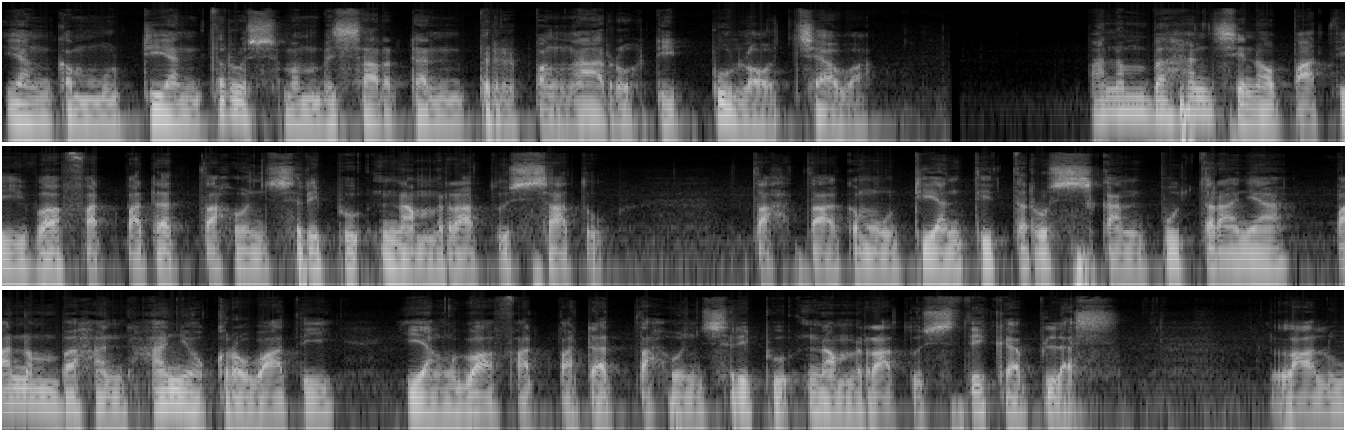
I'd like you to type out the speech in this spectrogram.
yang kemudian terus membesar dan berpengaruh di Pulau Jawa. Panembahan Senopati wafat pada tahun 1601. Tahta kemudian diteruskan putranya Panembahan Hanyokrowati yang wafat pada tahun 1613. Lalu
